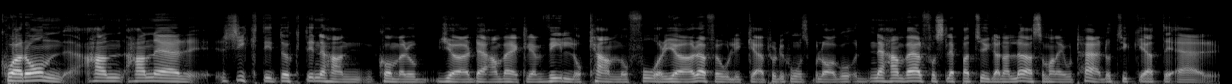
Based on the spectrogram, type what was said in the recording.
Cuarón, han, han är riktigt duktig när han kommer och gör det han verkligen vill och kan och får göra för olika produktionsbolag. Och när han väl får släppa tyglarna lös som han har gjort här, då tycker jag att det är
